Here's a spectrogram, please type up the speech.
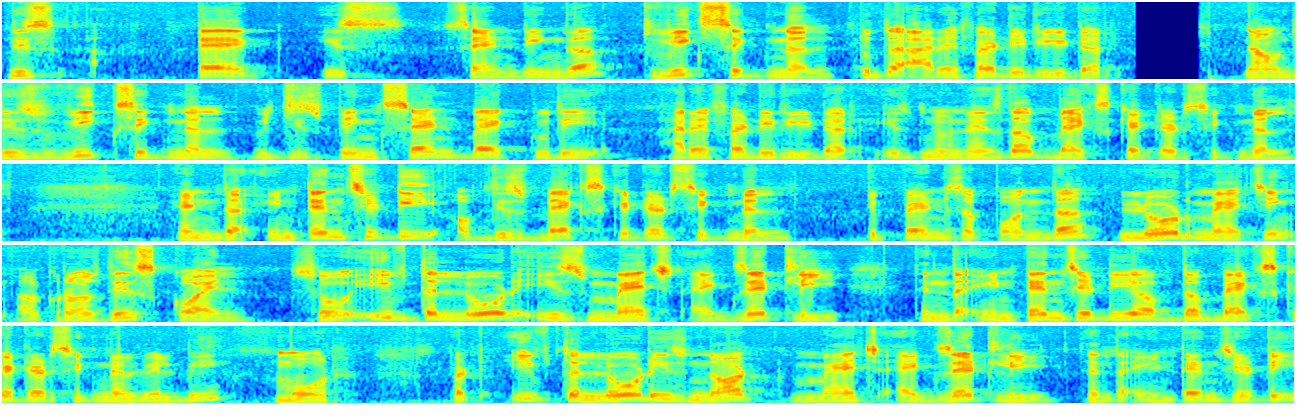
this tag is sending a weak signal to the RFID reader. Now this weak signal which is being sent back to the RFID reader is known as the backscattered signal and the intensity of this backscattered signal depends upon the load matching across this coil. So if the load is matched exactly then the intensity of the backscattered signal will be more but if the load is not matched exactly then the intensity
